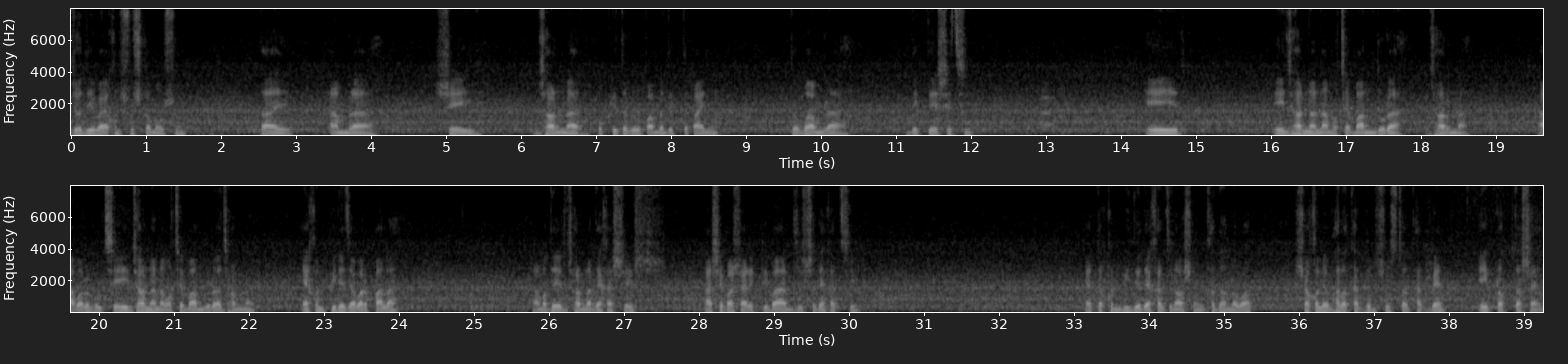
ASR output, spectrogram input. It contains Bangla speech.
যদিও বা এখন শুষ্ক মৌসুম, তাই আমরা সেই ঝর্ণার প্রকৃত রূপ আমরা দেখতে পাইনি। তবু আমরা দেখতে এসেছি। এর, এই ঝর্ণার নাম হচ্ছে বান্দুরা ঝর্ণা। আবারও বলছি, এই ঝর্ণার নাম হচ্ছে বান্দুরা ঝর্ণা। এখন ফিরে যাবার পালা। আমাদের ঝর্ণা দেখা শেষ। আশেপাশে আরেকটি বার দৃশ্য দেখাচ্ছি। এতক্ষণ ভিডিও দেখার জন্য অসংখ্য ধন্যবাদ। সকলে ভালো থাকবেন, সুস্থ থাকবেন। এই প্রত্যাশায়।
